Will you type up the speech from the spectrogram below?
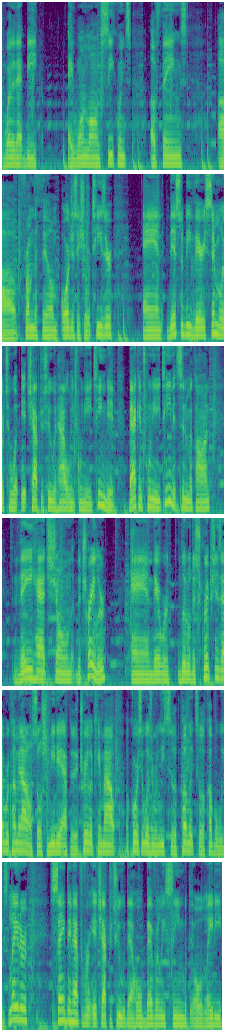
whether that be a one long sequence of things uh, from the film or just a short teaser. And this would be very similar to what It Chapter 2 and Halloween 2018 did. Back in 2018 at CinemaCon, they had shown the trailer and there were little descriptions that were coming out on social media after the trailer came out. Of course, it wasn't released to the public till a couple weeks later. Same thing happened for It Chapter 2 with that whole Beverly scene with the old lady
